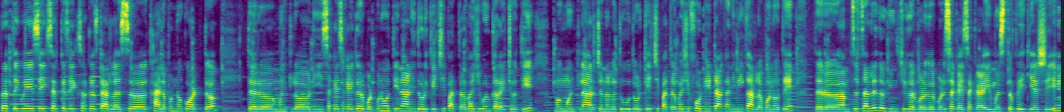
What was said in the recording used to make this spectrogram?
प्रत्येक वेळेस एकसारखंच एकसारखंच कारलं असं खायला पण नको वाटतं. तर म्हटलं आणि सकाळी सकाळी गडबड पण होती ना आणि दोडक्याची पातळ भाजी पण करायची होती. मग म्हटलं अर्चनाला तू दोडक्याची पातळ भाजी फोडणी टाक आणि मी कारलं बनवते. तर आमचं चाललं दोघींची गडबड गडबड सकाळी सकाळी मस्तपैकी अशी.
